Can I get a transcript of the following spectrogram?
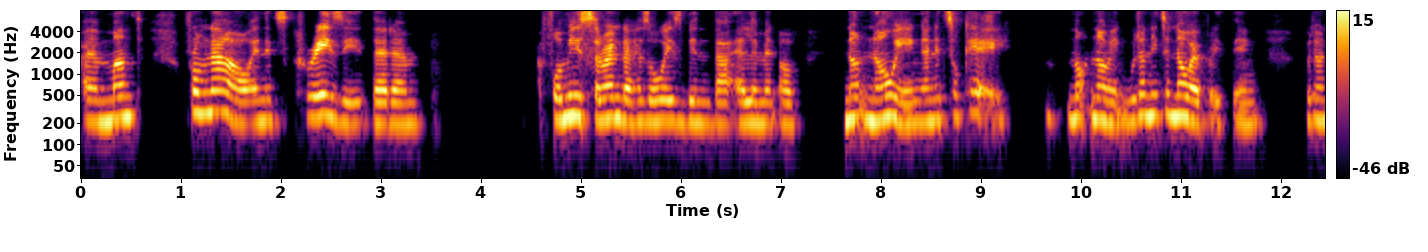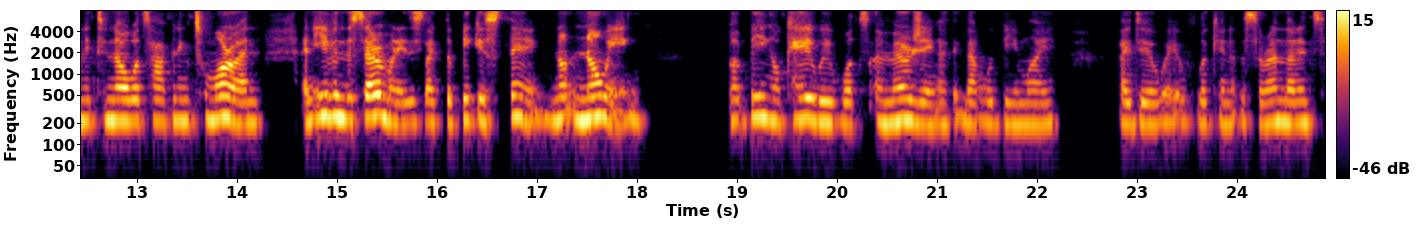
a month from now and it's crazy that um for me surrender has always been that element of not knowing and it's okay. Not knowing. We don't need to know everything. We don't need to know what's happening tomorrow and and even the ceremonies is like the biggest thing. Not knowing but being okay with what's emerging i think that would be my ideal way of looking at the surrender. And it's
